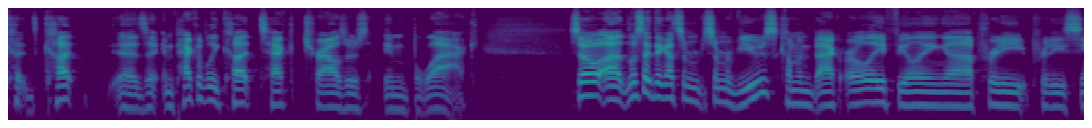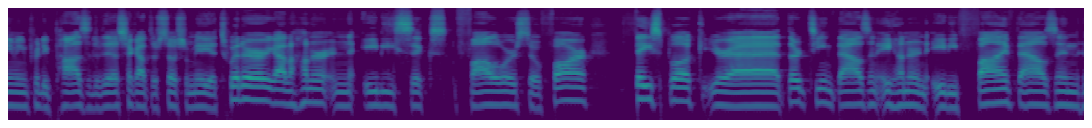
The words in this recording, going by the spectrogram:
cut, cut as impeccably cut tech trousers in black. So uh, looks like they got some some reviews coming back early, feeling uh, pretty pretty seeming pretty positive. There, check out their social media. Twitter, you got 186 followers so far. Facebook, you're at 13,885,000.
